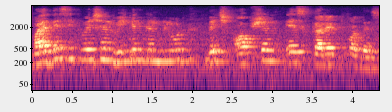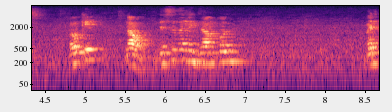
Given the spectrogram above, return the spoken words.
by this equation we can conclude which option is correct for this okay now this is an example when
